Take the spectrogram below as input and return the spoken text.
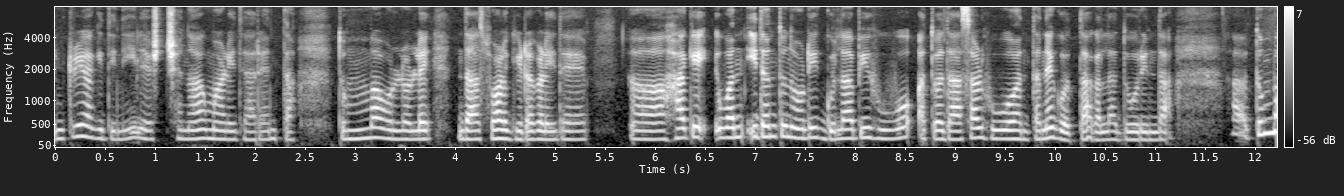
ಎಂಟ್ರಿ ಆಗಿದ್ದೀನಿ, ಇಲ್ಲಿ ಎಷ್ಟು ಚೆನ್ನಾಗಿ ಮಾಡಿದ್ದಾರೆ ಅಂತ. ತುಂಬ ಒಳ್ಳೊಳ್ಳೆ ದಾಸವಾಳ ಗಿಡಗಳಿದೆ. ಹಾಗೆ ಒಂದು, ಇದಂತೂ ನೋಡಿ ಗುಲಾಬಿ ಹೂವು ಅಥವಾ ದಾಸವಾಳ ಹೂವು ಅಂತಲೇ ಗೊತ್ತಾಗಲ್ಲ ದೂರಿಂದ. ತುಂಬ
